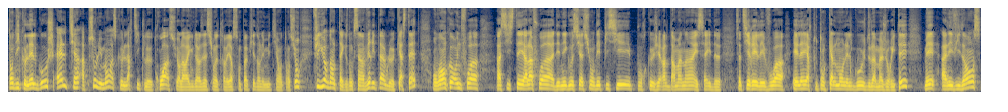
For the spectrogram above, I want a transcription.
tandis que l'aile gauche, elle, tient absolument à ce que l'article 3 sur la régularisation des travailleurs sans papier dans les métiers en tension figure dans le texte. Donc c'est un véritable casse-tête. On va encore une fois assister à la fois à des négociations d'épiciers pour que Gérald Darmanin essaye de s'attirer les voix LR tout en calmant l'aile gauche de la majorité. Mais à l'évidence,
